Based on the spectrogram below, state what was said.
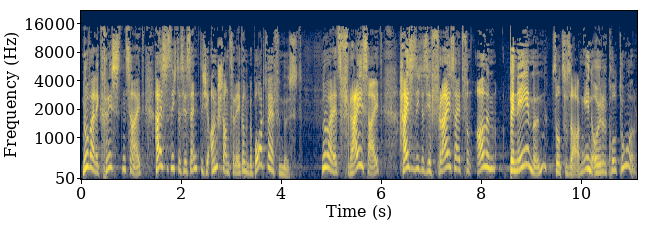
Nur weil ihr Christen seid, heißt es nicht, dass ihr sämtliche Anstandsregeln über Bord werfen müsst. Nur weil ihr jetzt frei seid, heißt es nicht, dass ihr frei seid von allem Benehmen sozusagen in eurer Kultur.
